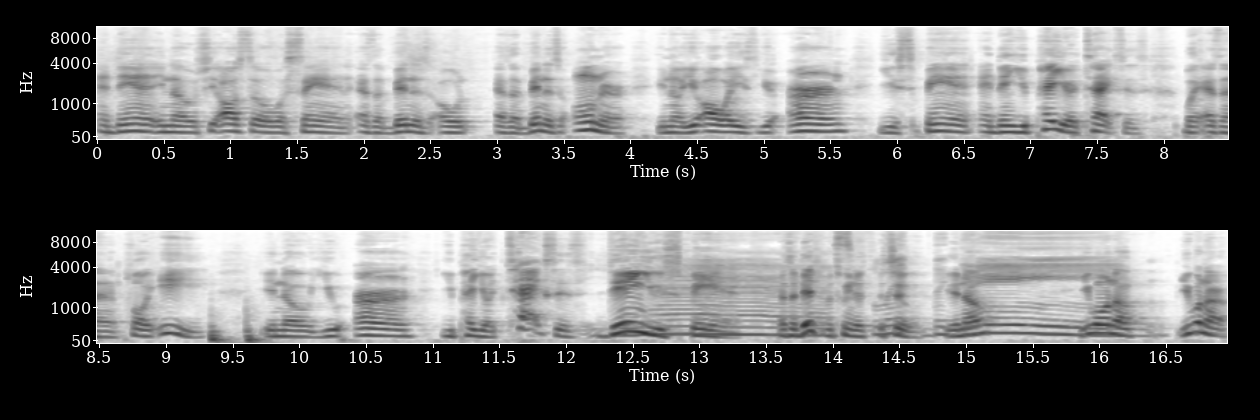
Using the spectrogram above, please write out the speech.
And then you know she also was saying as a business as a business owner, you know you always you earn, you spend, and then you pay your taxes. But as an employee, you know you earn, you pay your taxes, then you spend. There's a difference between the, the two. The You know, game. you wanna you wanna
